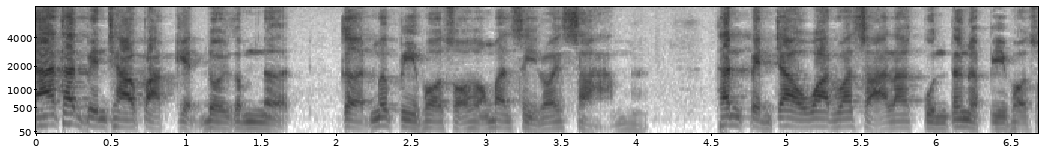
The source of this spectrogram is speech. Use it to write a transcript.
นะท่านเป็นชาวปากเกร็ดโดยกำเนิด เกิดเมื่อปีพศ 2403 ท่านเป็นเจ้าวาดวัดสารากุลตั้งแต่ปีพศ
